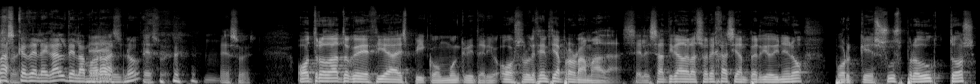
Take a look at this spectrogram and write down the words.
Más es. que de legal, de la moral, Eso, ¿no? Eso es. Eso es. Otro dato que decía Espi con buen criterio. Obsolescencia programada. Se les ha tirado las orejas y han perdido dinero porque sus productos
